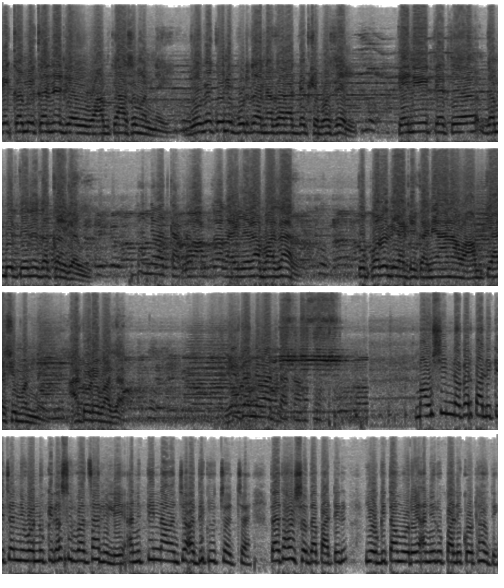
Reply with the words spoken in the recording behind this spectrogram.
ती कमी करण्यात यावी आमचं असं म्हणणं आहे. जो बी कोणी पुढचा नगराध्यक्ष बसेल त्यांनी त्याचं गंभीरतेने दखल घ्यावी. धन्यवाद व काका आमचा राहिलेला बाजार तो परत या ठिकाणी आणावा आमची अशी म्हणणं आठवडे बाजार. धन्यवाद काका. मावशी नगरपालिकेच्या निवडणुकीला सुरुवात झालेली आहे आणि तीन नावांची अधिकृत चर्चा आहे. त्यात हर्षदा पाटील योगिता मोरे आणि रुपाली कोठावदे.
